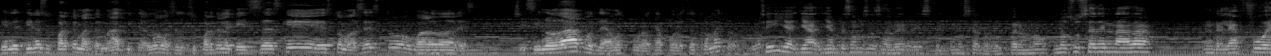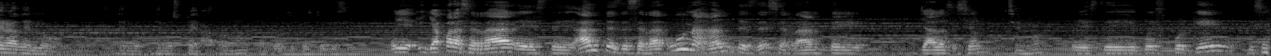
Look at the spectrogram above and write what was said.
Tiene, tiene su parte matemática, ¿no? O sea, su parte en la que dice, ¿sabes qué? Esto más esto va a dar esto. Y si no da, pues le damos por acá por este otro método, ¿no? Sí, ya, ya, ya empezamos a saber este, cómo el rollo, pero no, no sucede nada en realidad fuera de lo, de lo, de lo esperado, ¿no? Por supuesto que sí. Oye, y ya para cerrar, este, antes de cerrar, una antes de cerrarte ya la sesión, Sí, ¿no? este, pues, ¿por qué? Dice,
